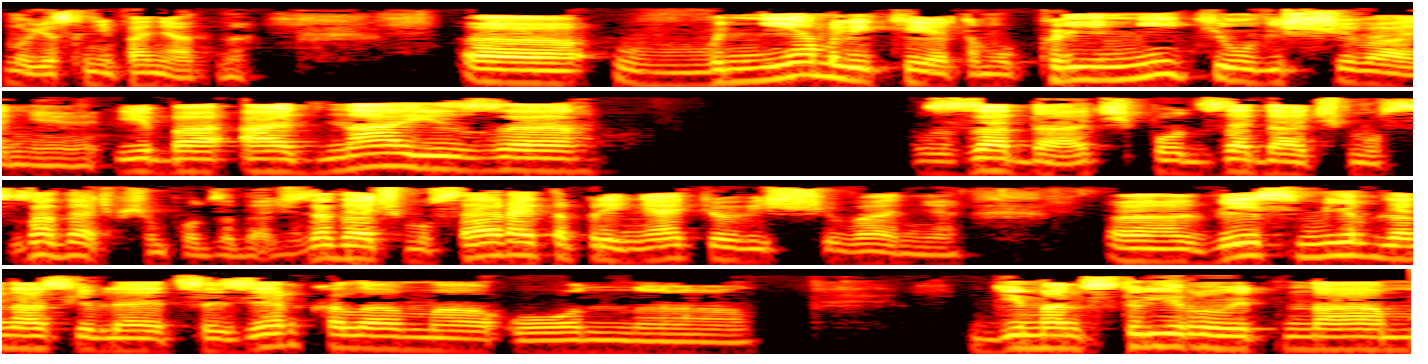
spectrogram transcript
ну, если непонятно. Э, внемлите этому, примите увещевание, ибо одна из э, задач, под задач, задач, почему под задач? Задач мусара это принятие увещевания. Э, весь мир для нас является зеркалом, он э, демонстрирует нам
